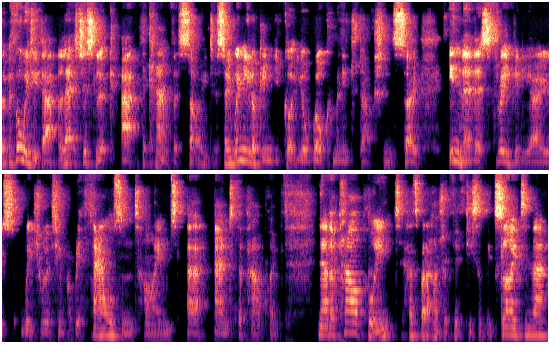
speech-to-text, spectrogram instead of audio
But before we do that, let's just look at the Canvas side. So when you log in, you've got your welcome and introductions. So in there, there's three videos, which you will have seen probably a thousand times, uh, and the PowerPoint. Now, the PowerPoint has about 150 something slides in that.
